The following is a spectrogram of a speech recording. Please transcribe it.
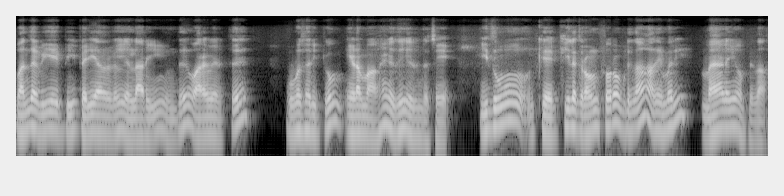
வந்த விஐபி பெரியவர்கள் எல்லாரையும் வந்து வரவேற்று உபசரிக்கும் இடமாக இது இருந்துச்சு. இதுவும் கீ கீழே கிரவுண்ட் ஃப்ளோரும் அப்படி தான் அதே மாதிரி மேலேயும் அப்படி தான்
